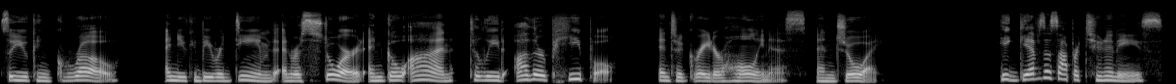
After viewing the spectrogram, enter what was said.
so you can grow and you can be redeemed and restored and go on to lead other people into greater holiness and joy. He gives us opportunities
